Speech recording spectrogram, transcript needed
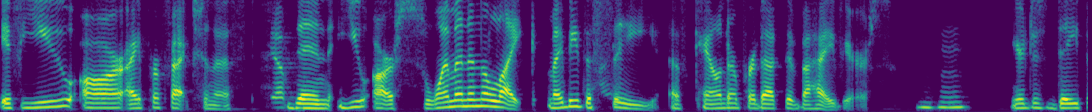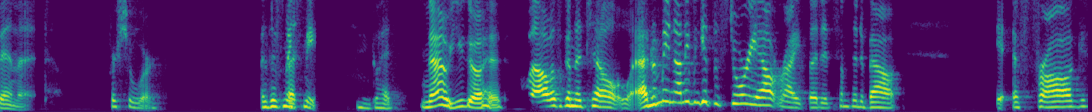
if you are a perfectionist Yep. then you are swimming in the lake maybe the sea of counterproductive behaviors Mhm. you're just deep in it For sure. Uh, This makes me Mm, go ahead. no you go ahead Well, I was going to tell, I may not even get the story out right, but it's something about a frog.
